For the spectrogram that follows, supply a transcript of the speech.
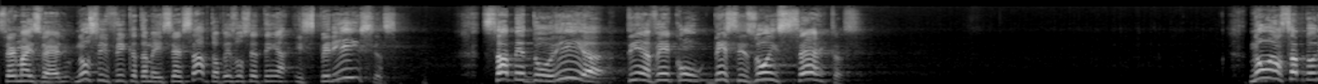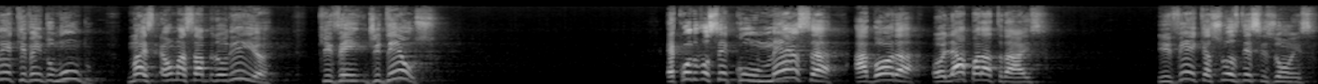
ser mais velho, não significa também ser sábio. Talvez você tenha experiências. Sabedoria tem a ver com decisões certas. Não é uma sabedoria que vem do mundo, mas é uma sabedoria que vem de Deus. É quando você começa agora a olhar para trás e ver que as suas decisões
